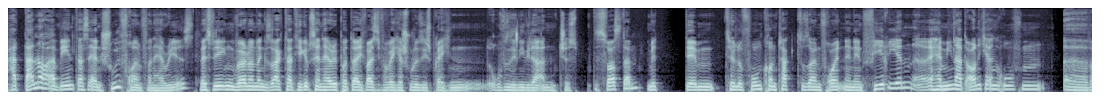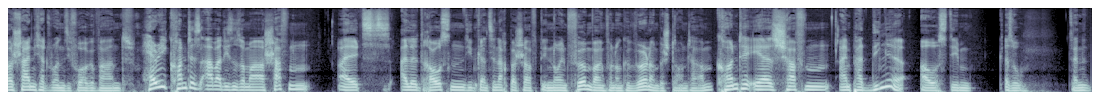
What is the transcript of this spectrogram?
hat dann noch erwähnt, dass er ein Schulfreund von Harry ist, weswegen Vernon dann gesagt hat, hier gibt es keinen Harry Potter, ich weiß nicht, von welcher Schule Sie sprechen, rufen Sie nie wieder an. Tschüss. Das war's dann mit dem Telefonkontakt zu seinen Freunden in den Ferien. Äh, Hermine hat auch nicht angerufen. Äh, wahrscheinlich hat Ron sie vorgewarnt. Harry konnte es aber diesen Sommer schaffen, als alle draußen, die ganze Nachbarschaft, den neuen Firmenwagen von Onkel Vernon bestaunt haben, konnte er es schaffen, ein paar Dinge aus dem, also seine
